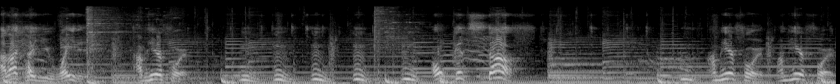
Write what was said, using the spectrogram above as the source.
I like how you waited. I'm here for it. Mm, mm, mm, mm, mm. Oh, good stuff. Mm, I'm here for it. I'm here for it.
